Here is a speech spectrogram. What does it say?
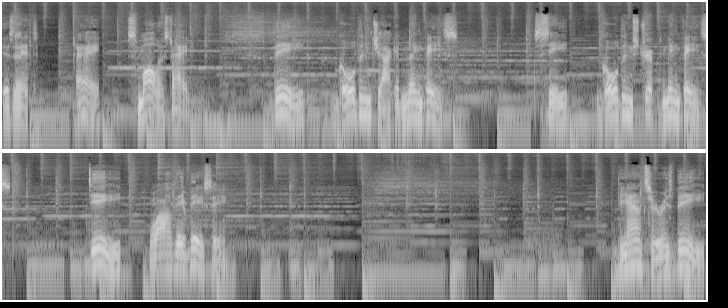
Is it A. Smallest egg B. Golden jagged Ming vase C. Golden stripped Ming vase D. Wave vase The answer is B.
